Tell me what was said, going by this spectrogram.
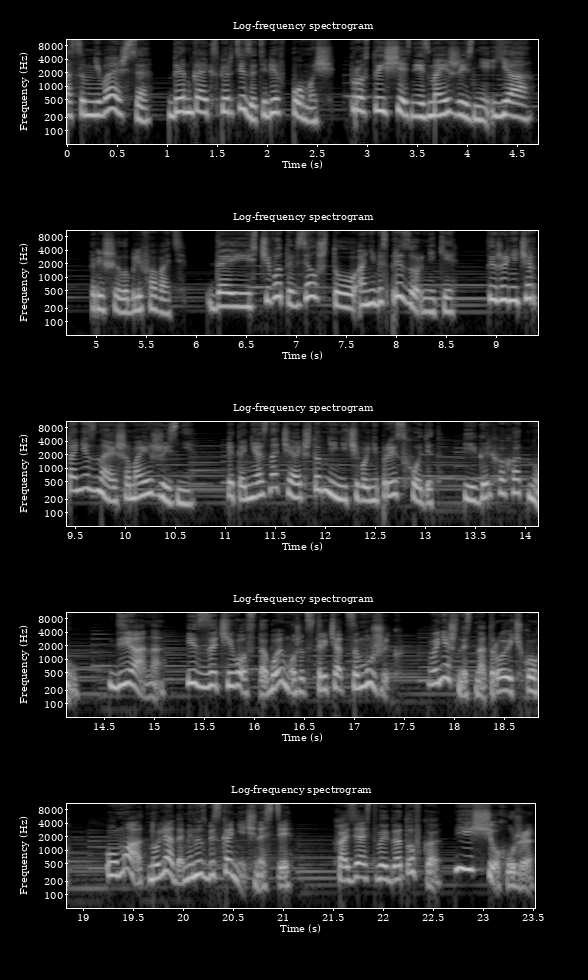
А сомневаешься? ДНК-экспертиза тебе в помощь. Просто исчезни из моей жизни, я...» Решила блефовать. «Да и с чего ты взял, что они беспризорники? Ты же ни черта не знаешь о моей жизни». это не означает, что в ней ничего не происходит. Игорь хохотнул. «Диана, из-за чего с тобой может встречаться мужик? Внешность на троечку. Ума от нуля до минус бесконечности. Хозяйство и готовка еще хуже.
